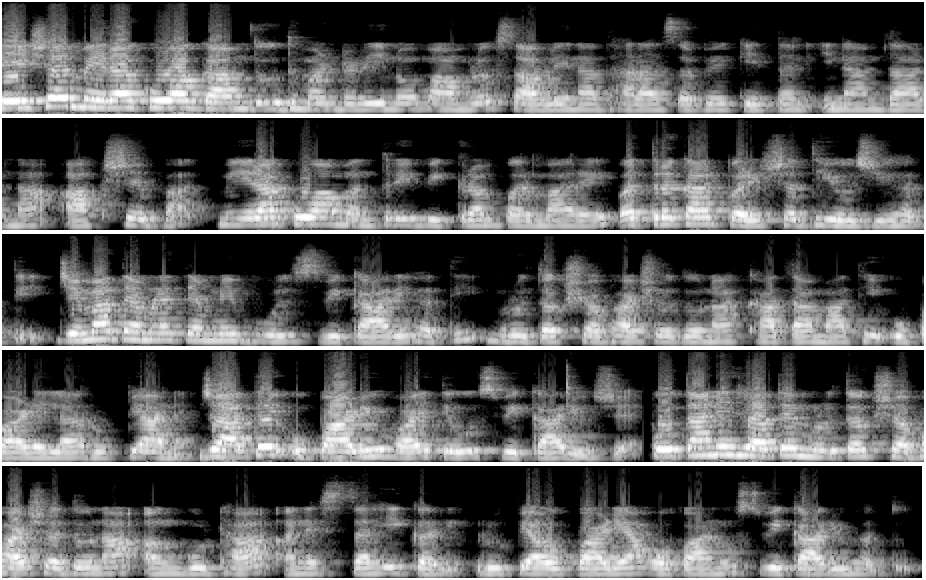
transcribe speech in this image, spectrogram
દેશર મેરાકુવા ગામ દૂધ મંડળીનો મામલો સાવલીના ધારાસભ્ય કેતન ઇનામદારના આક્ષેપ બાદ મેરાકુવા મંત્રી વિક્રમ પરમારે પત્રકાર પરિષદ યોજી હતી, જેમાં તેમણે તેમની ભૂલ સ્વીકારી હતી. મૃતક સભાસદોના ખાતામાંથી ઉપાડેલા રૂપિયાને જાતે ઉપાડ્યું હોય તેવું સ્વીકાર્યું છે. પોતાની જાતે મૃતક સભાસદોના અંગૂઠા અને સહી કરી રૂપિયા ઉપાડ્યા હોવાનું સ્વીકાર્યું હતું.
